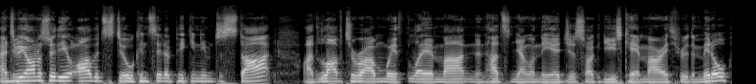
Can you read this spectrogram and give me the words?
And to be honest with you, I would still consider picking him to start. I'd love to run with Liam Martin and Hudson Young on the edges so I could use Cam Murray through the middle.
